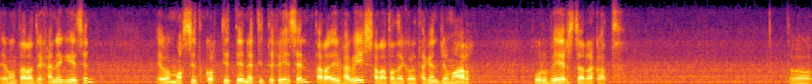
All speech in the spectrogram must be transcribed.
এবং তারা যেখানে গিয়েছেন এবং মসজিদ কর্তৃত্বে নেতৃত্বে পেয়েছেন, তারা এইভাবেই সালাত আদায় করে থাকেন জমার পূর্বের চার রাকাত। তো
